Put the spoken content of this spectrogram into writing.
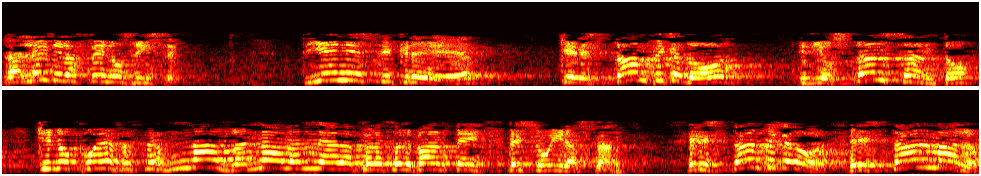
la ley de la fe nos dice, tienes que creer que eres tan pecador y Dios tan santo que no puedes hacer nada, nada, nada para salvarte de su ira santa. Eres tan pecador, eres tan malo,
